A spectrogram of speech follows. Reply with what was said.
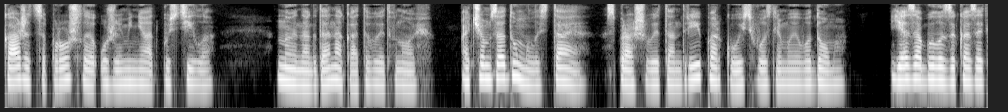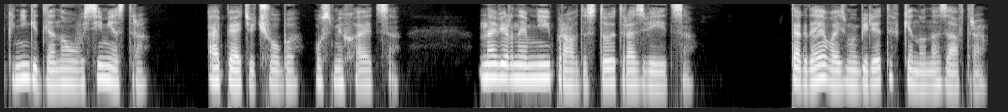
Кажется, прошлое уже меня отпустило. Но иногда накатывает вновь. «О чем задумалась, Тая?» — спрашивает Андрей, паркуясь возле моего дома. «Я забыла заказать книги для нового семестра». «Опять учеба, усмехается. «Наверное, мне и правда стоит развеяться. Тогда я возьму билеты в кино на завтра».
